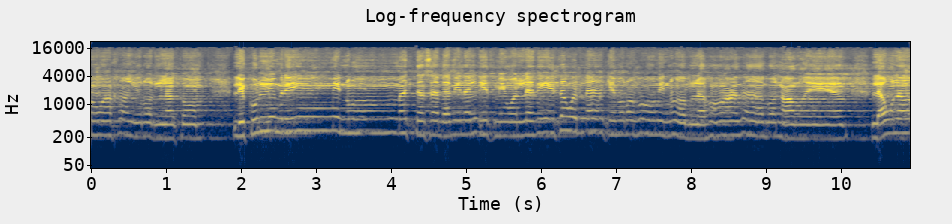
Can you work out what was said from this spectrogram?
هو خير لكم. لكل امرئ منهم ما اكتسب من الإثم والذي تولى كبره منهم له عذاب عظيم. لولا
